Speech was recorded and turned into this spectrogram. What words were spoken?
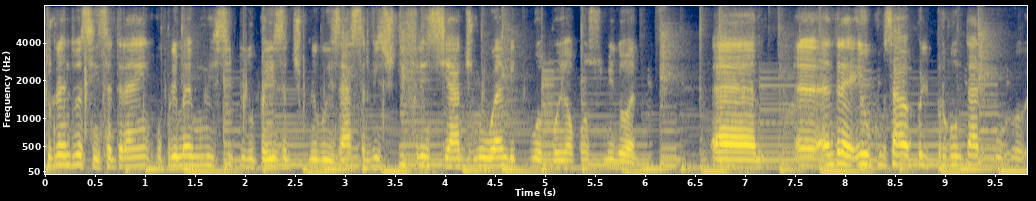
tornando assim Santarém o primeiro município do país a disponibilizar serviços diferenciados no âmbito do apoio ao consumidor. Uh, André, eu começava por lhe perguntar: uh,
